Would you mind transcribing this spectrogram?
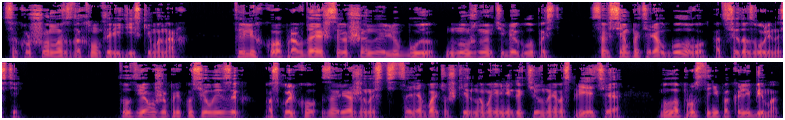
Сокрушенно вздохнул таридийский монарх. «Ты легко оправдаешь совершенно любую, нужную тебе глупость. Совсем потерял голову от вседозволенности». Тут я уже прикусил язык, поскольку заряженность царя-батюшки на мое негативное восприятие была просто непоколебима,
